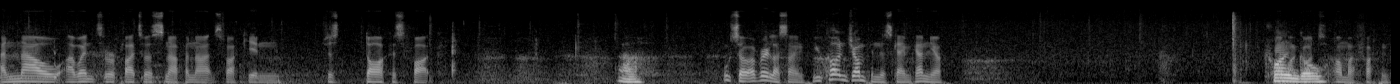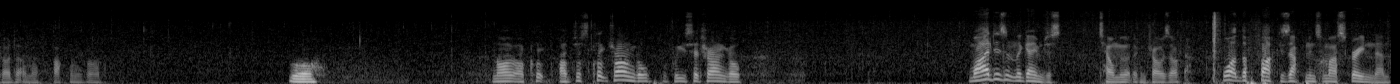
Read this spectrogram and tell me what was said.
and now I went to reply to a snap, and now it's fucking just dark as fuck. Ah, Also, I've realised something. You can't jump in this game, can you? Triangle. Oh my god! Oh my fucking god! Oh my fucking god! Whoa. No, I click. I just clicked triangle before you said triangle. Why doesn't the game just tell me what the controls are? What the fuck is happening to my screen then?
